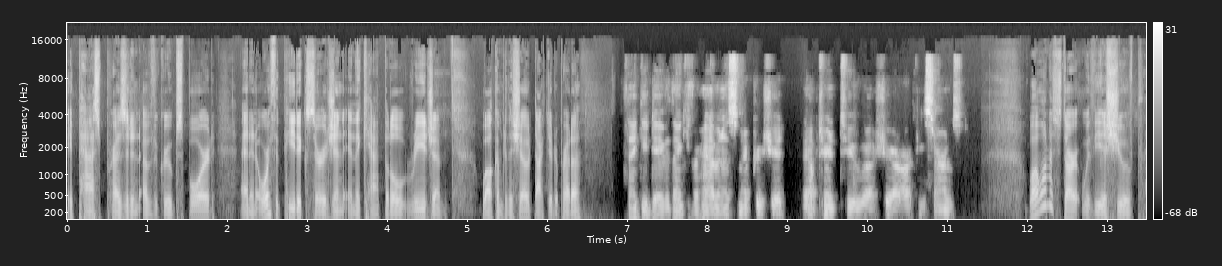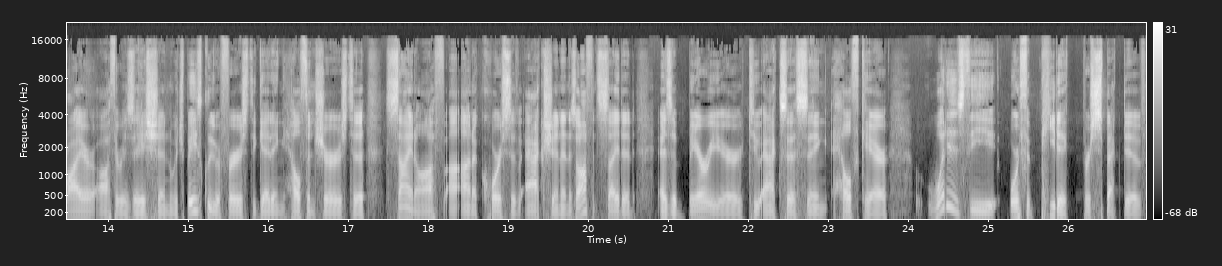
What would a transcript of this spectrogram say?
a past president of the group's board and an orthopedic surgeon in the Capital Region. Welcome to the show, Dr. DiPreta. Thank you, David. Thank you for having us, and I appreciate the opportunity to uh, share our concerns. Well, I want to start with the issue of prior authorization, which basically refers to getting health insurers to sign off on a course of action and is often cited as a barrier to accessing health care. What is the orthopedic perspective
